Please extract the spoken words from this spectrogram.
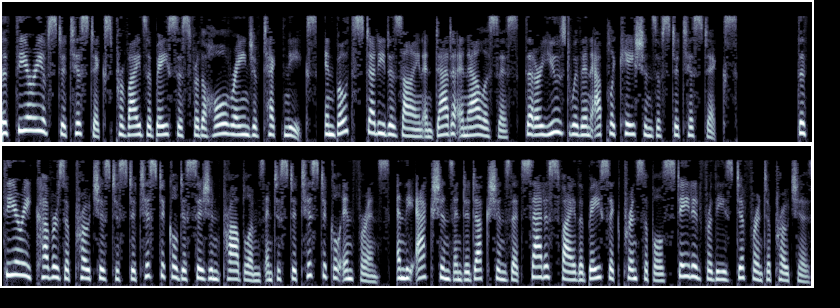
The theory of statistics provides a basis for the whole range of techniques, in both study design and data analysis, that are used within applications of statistics. The theory covers approaches to statistical decision problems and to statistical inference, and the actions and deductions that satisfy the basic principles stated for these different approaches.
